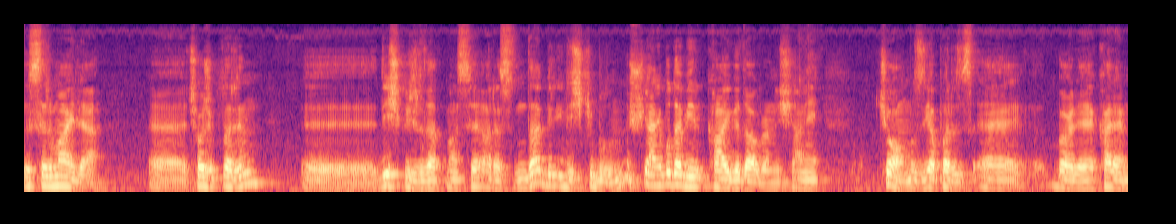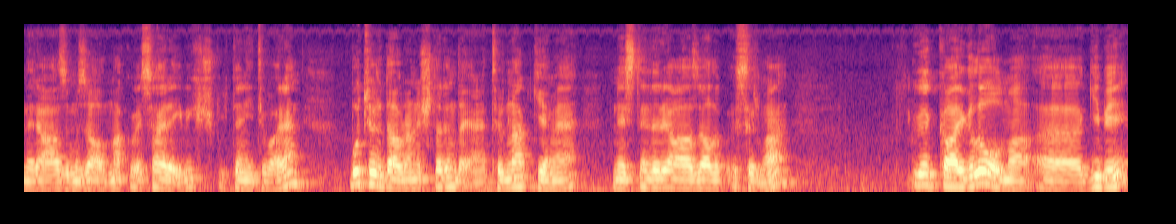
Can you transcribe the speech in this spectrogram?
ısırmayla e, çocukların e, diş gıcırdatması arasında bir ilişki bulunmuş. Yani bu da bir kaygı davranışı. Hani çoğumuz yaparız e, böyle kalemleri ağzımıza almak vesaire gibi küçüklükten itibaren bu tür davranışların da yani tırnak yeme, nesneleri ağza alıp ısırma ve kaygılı olma e, gibi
